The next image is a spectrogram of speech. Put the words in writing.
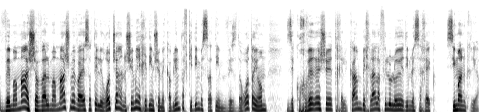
וממש, אבל ממש מבאס אותי לראות שהאנשים היחידים שמקבלים תפקידים בסרטים וסדרות היום, זה כוכבי רשת, חלקם בכלל אפילו לא יודעים לשחק. סימן קריאה.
